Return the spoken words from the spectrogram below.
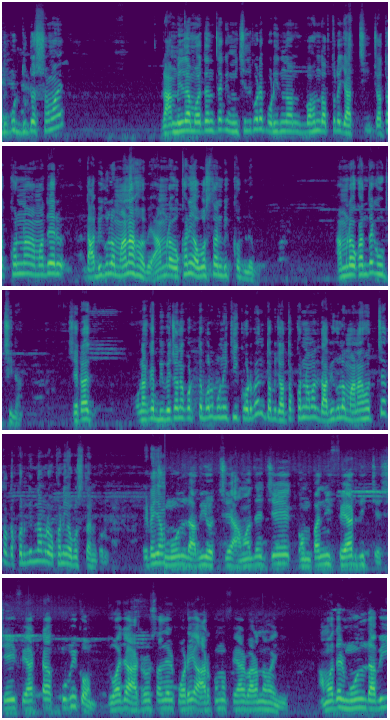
দুপুর দুটোর সময় রামলীলা ময়দান থেকে মিছিল করে পরিবহন দপ্তরে যাচ্ছি। যতক্ষণ না আমাদের দাবিগুলো মানা হবে, আমরা ওখানে অবস্থান বিক্ষোভ নেব। আমরা ওখান থেকে উঠছি না। সেটা ওনাকে বিবেচনা করতে বলব, উনি কী করবেন, তবে যতক্ষণ না আমাদের দাবিগুলো মানা হচ্ছে, ততক্ষণ কিন্তু আমরা ওখানেই অবস্থান করব। এটাই আমার মূল দাবি হচ্ছে, আমাদের যে কোম্পানি ফেয়ার দিচ্ছে, সেই ফেয়ারটা খুবই কম। দু হাজার আঠেরো সালের পরে আর কোনো ফেয়ার বাড়ানো হয়নি। আমাদের মূল দাবি,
